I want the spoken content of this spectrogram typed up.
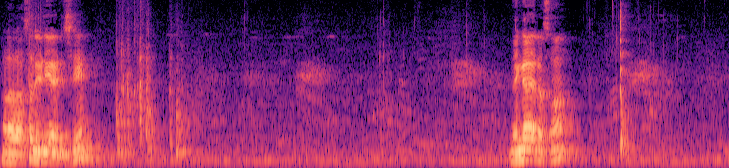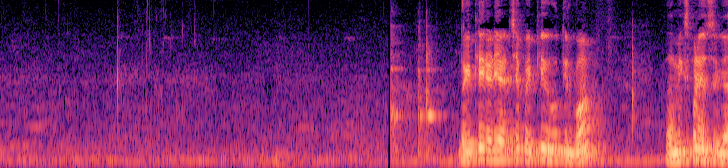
நல்லா ரசம் ரெடி ஆகிடுச்சு வெங்காய ரசம். இந்த இட்லி ரெடி ஆகிடுச்சு இப்போ இட்லி ஊற்றிருக்கோம் அதை மிக்ஸ் பண்ணி வச்சுருக்க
